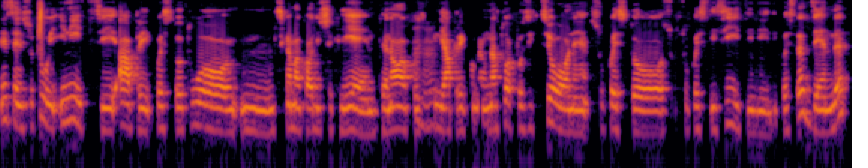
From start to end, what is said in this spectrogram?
nel senso tu inizi, apri questo tuo, mh, mm, si chiama codice cliente, no? Uh-huh. quindi apri come una tua posizione su, questo, su, su questi siti di, di queste aziende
